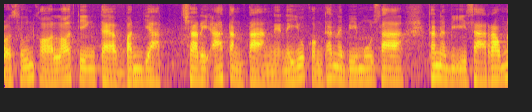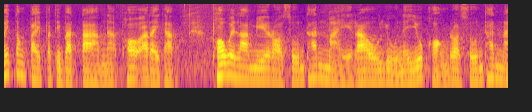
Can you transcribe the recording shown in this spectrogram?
รอซูลของลลอจริง แต่บัญญัติชาริอะต่างๆเนี่ยในยุคของท่านนบีมูซา ท่านนบีอีสาเราไม่ต้องไปปฏิบัติตามนะเพราะอะไรครับ เพราะเวลามีรอซูลท่านใหม่ เราอยู่ในยุคของรอซูลท่านไหน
